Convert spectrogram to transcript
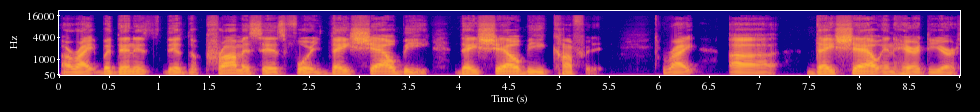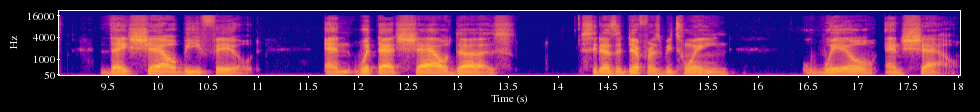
All right. But then it's the, the promise is for they shall be, they shall be comforted. Right. Uh, they shall inherit the earth. They shall be filled. And what that shall does, see, there's a difference between will and shall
